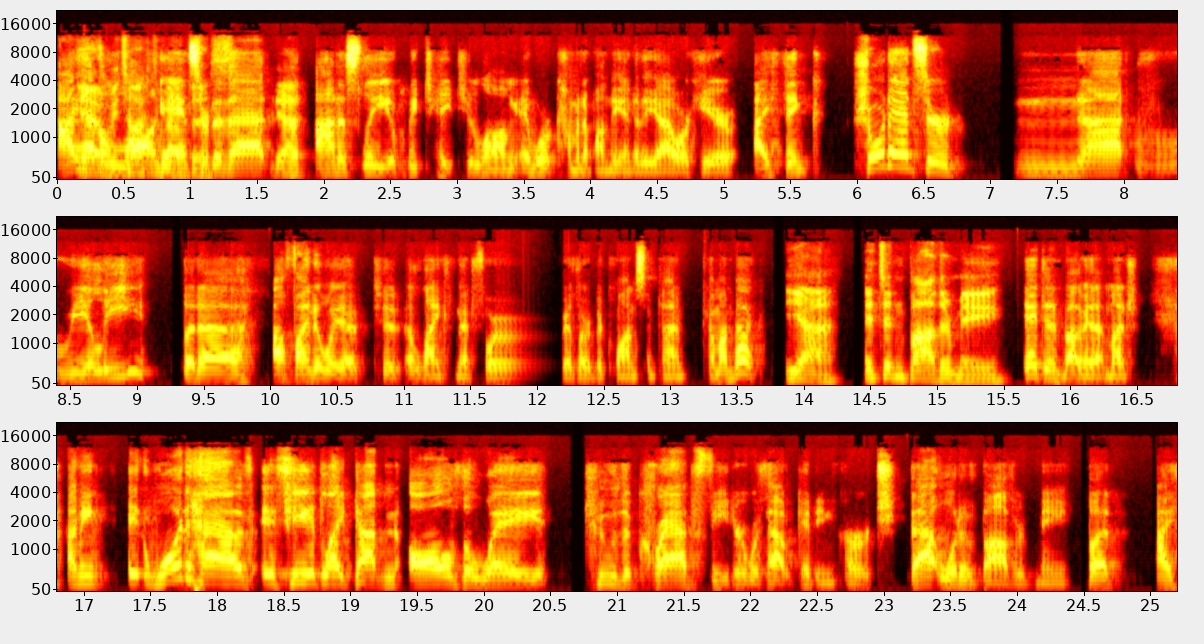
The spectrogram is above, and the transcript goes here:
I Yeah, have a long answer to that, Yeah. but honestly, it would probably take too long, and we're coming up on the end of the hour here. I think short answer, not really, but uh, I'll find a way to, to lengthen that for Lord DeQuan sometime. Come on back. Yeah. It didn't bother me. It didn't bother me that much. I mean, it would have if he had like gotten all the way to the crab feeder without getting hurt. That would have bothered me. But I,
